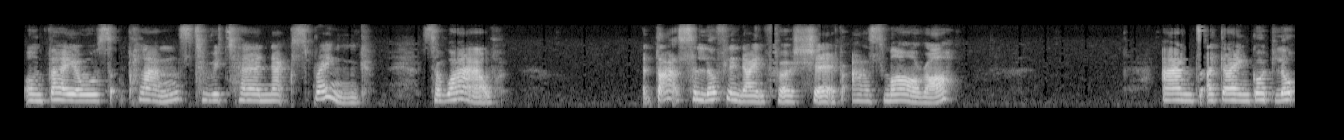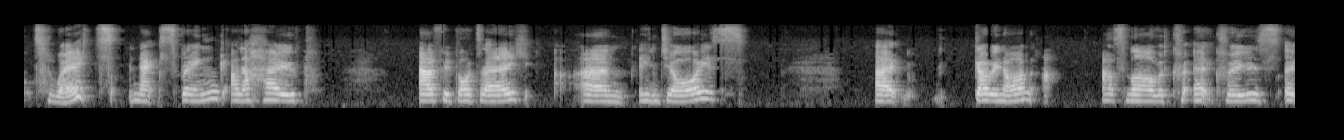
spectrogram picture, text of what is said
unveils plans to return next spring. So wow. That's a lovely name for a ship Azamara and again good luck to it next spring and I hope everybody um, enjoys uh, going on Azamara uh, cruise uh,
